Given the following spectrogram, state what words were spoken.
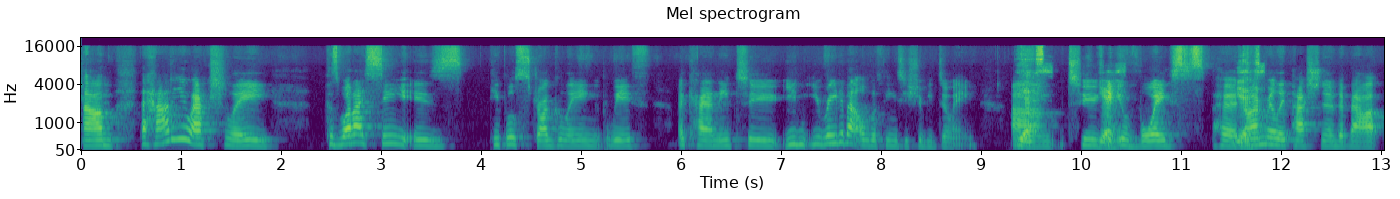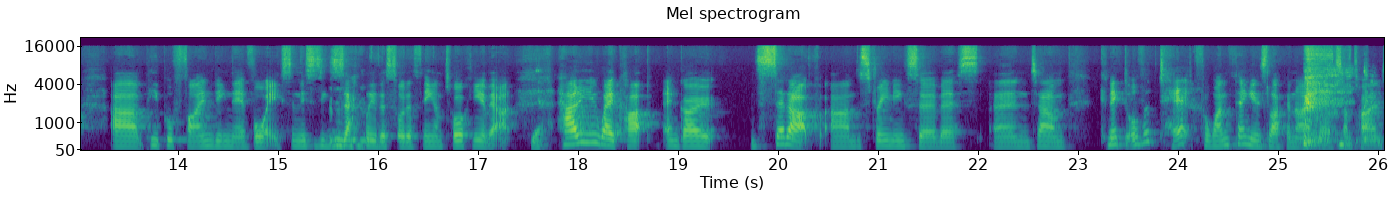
Um, but how do you actually? Because what I see is people struggling with okay, I need to, you, you read about all the things you should be doing um, yes. to yes. get your voice heard. Yes. I'm really passionate about uh, people finding their voice. And this is mm-hmm. exactly mm-hmm. the sort of thing I'm talking about. Yeah. How do you wake up and go, set up um, the streaming service and um, connect all the tech for one thing is like a nightmare sometimes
